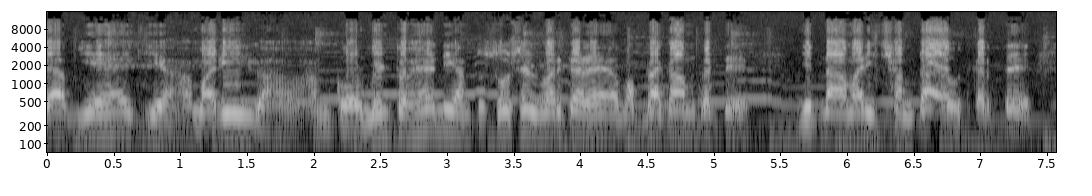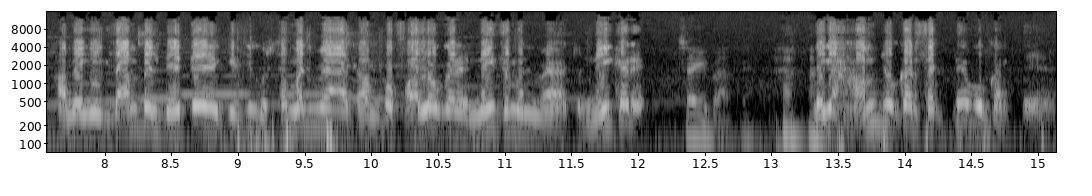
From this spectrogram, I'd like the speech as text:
अब ये है कि हमारी हम गवर्नमेंट तो है नहीं हम तो सोशल वर्कर है हम अपना काम करते हैं। जितना हमारी क्षमता है करते हम एक एग्ज़ाम्पल देते हैं किसी को समझ में आया तो हमको फॉलो करे नहीं समझ में आया तो नहीं करे। सही बात है। लेकिन हम जो कर सकते हैं वो करते हैं।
